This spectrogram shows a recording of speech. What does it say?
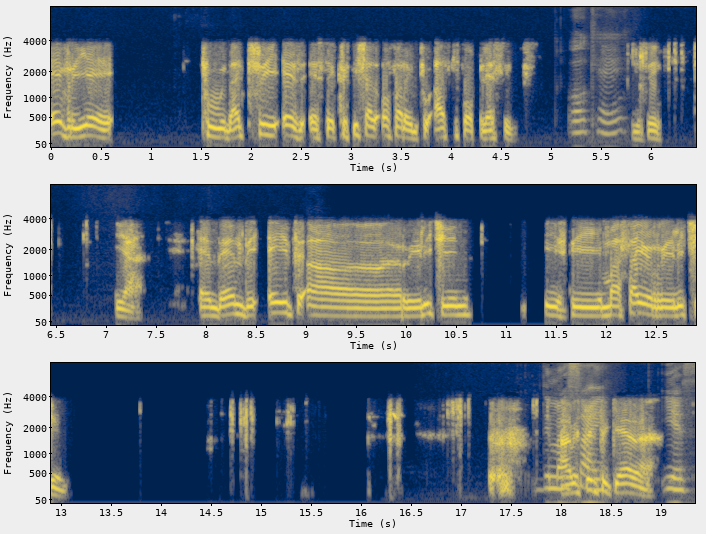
every year to that tree as a sacrificial offering to ask for blessings. Okay. You see. Yeah. And then the eighth uh, religion is the Maasai religion. The Maasai. together. Yes.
